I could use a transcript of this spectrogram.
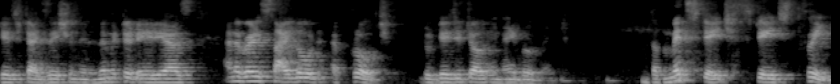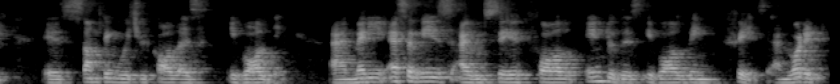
digitization in limited areas and a very siloed approach to digital enablement. The mid stage, stage three, is something which we call as evolving. And many SMEs, I would say, fall into this evolving phase. And what it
